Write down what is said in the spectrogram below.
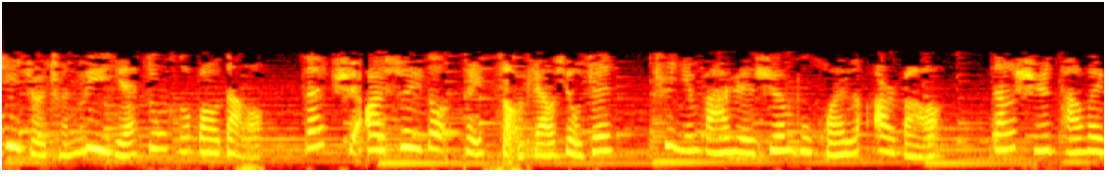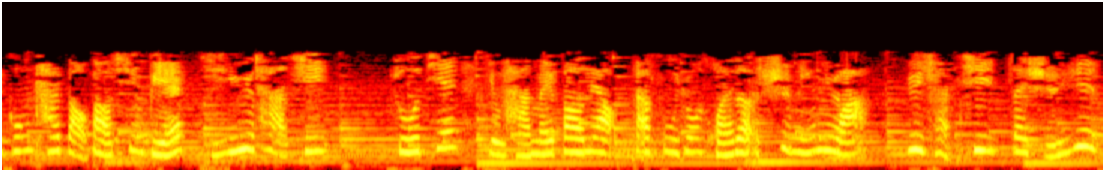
记者陈立言综合报道，三十二岁的陪走朴秀珍，去年八月宣布怀了二宝，当时她未公开宝宝性别及预产期。昨天有韩媒爆料，她腹中怀的是名女娃，预产期在十日。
